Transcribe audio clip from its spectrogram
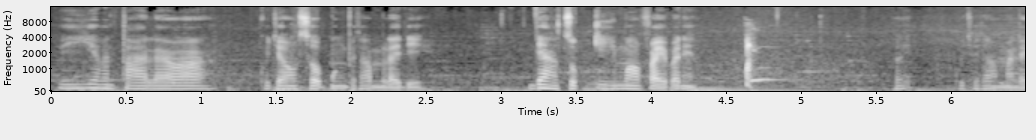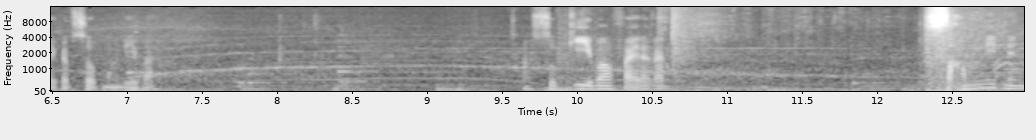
เฮ้ยมันตายแล้วอะ กูจะเอาศพมึงไปทำอะไรดี ย่างซุกี้หม้อไฟปะเนี่ย เฮ้ย กูจะทำอะไรกับศพมึงดีปะเอาซุกี้หม้อไฟแล้วกัน ซ้ำนิดนึง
